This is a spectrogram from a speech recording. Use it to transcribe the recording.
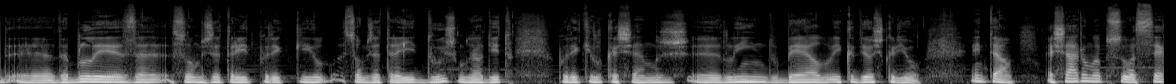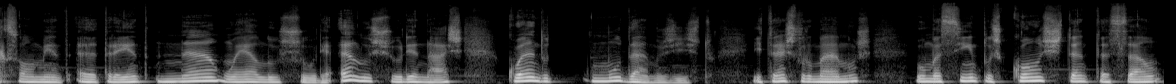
de, da beleza, somos atraídos por aquilo, somos atraídos, melhor dito, por aquilo que achamos uh, lindo, belo e que Deus criou. Então, achar uma pessoa sexualmente atraente não é luxúria. A luxúria nasce quando mudamos isto e transformamos uma simples constatação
